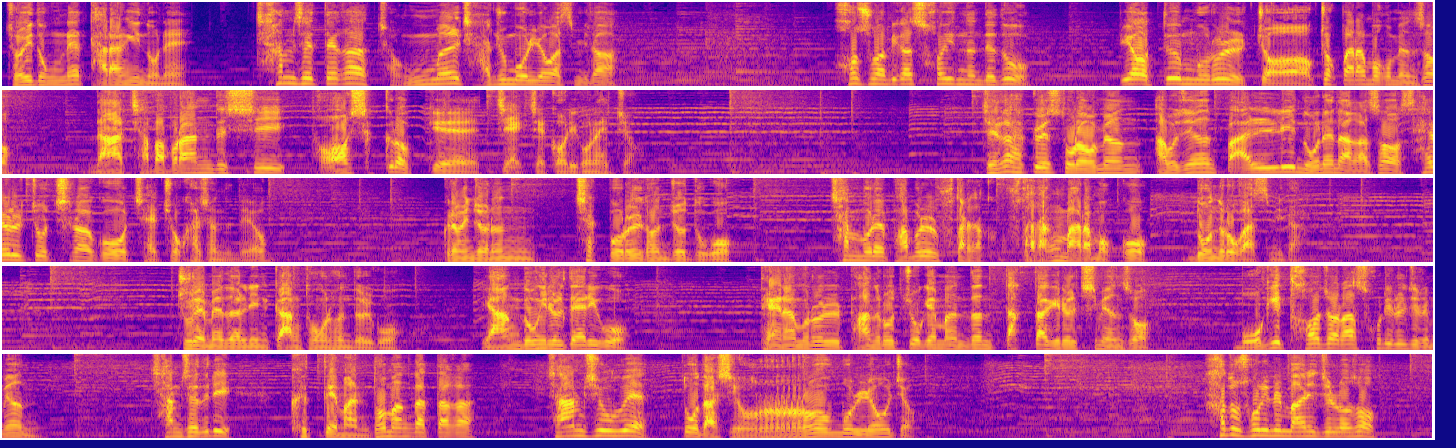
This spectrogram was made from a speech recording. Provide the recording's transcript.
저희 동네 다랑이 논에 참새떼가 정말 자주 몰려왔습니다. 허수아비가 서 있는데도 뼈뜬 물을 쪽쪽 빨아먹으면서 나 잡아보란 듯이 더 시끄럽게 짹짹거리곤 했죠. 제가 학교에서 돌아오면 아버지는 빨리 논에 나가서 새를 쫓으라고 재촉하셨는데요. 그러면 저는 책볼을 던져두고 찬물에 밥을 후다닥 후다닥 말아먹고 논으로 갔습니다. 줄에 매달린 깡통을 흔들고 양동이를 때리고 대나무를 반으로 쪼개 만든 딱따기를 치면서 목이 터져라 소리를 지르면 참새들이 그때만 도망갔다가 잠시 후에 또다시 우르르 몰려오죠. 하도 소리를 많이 질러서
